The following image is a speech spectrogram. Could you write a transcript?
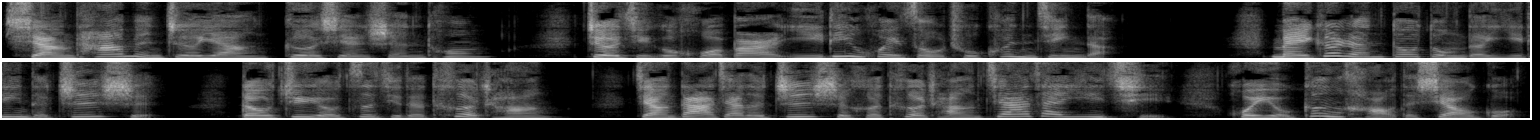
像他们这样各显神通，这几个伙伴一定会走出困境的。每个人都懂得一定的知识，都具有自己的特长。将大家的知识和特长加在一起，会有更好的效果。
